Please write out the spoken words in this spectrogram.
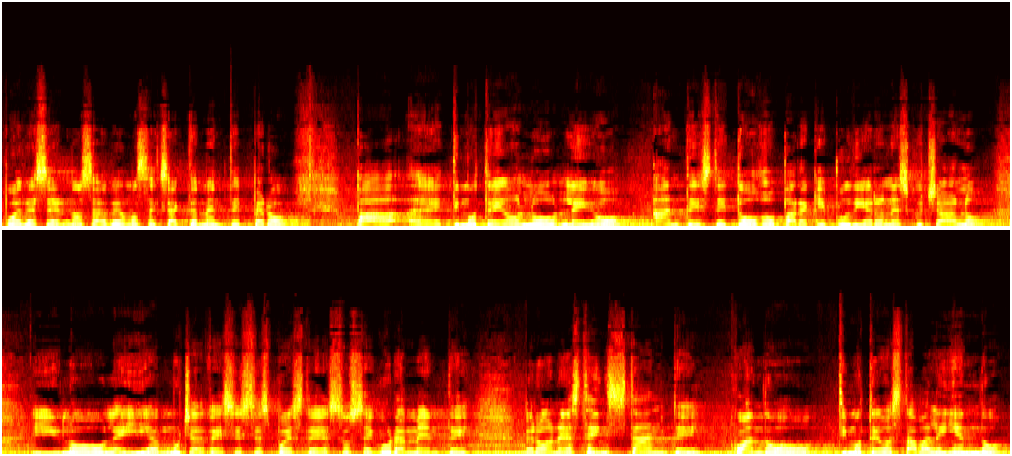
Puede ser, no sabemos exactamente, pero eh, Timoteo lo leyó antes de todo para que pudieran escucharlo y lo leía muchas veces después de eso seguramente. Pero en este instante, cuando Timoteo estaba leyendo,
